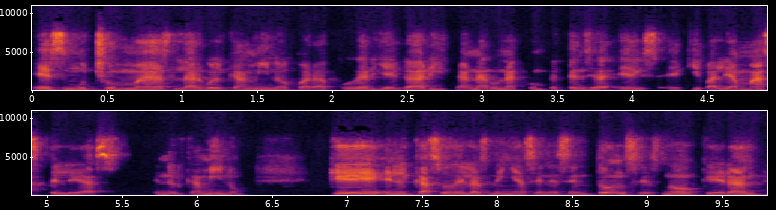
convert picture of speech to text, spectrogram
es mucho más largo el camino para poder llegar y ganar una competencia, es, equivale a más peleas en el camino que en el caso de las niñas en ese entonces, ¿no? Que eran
